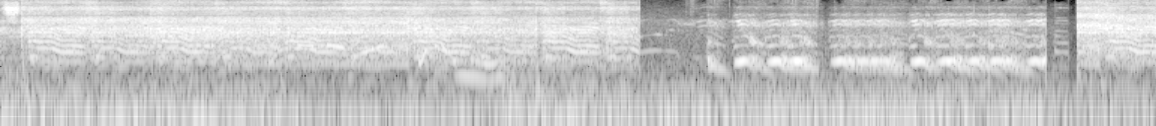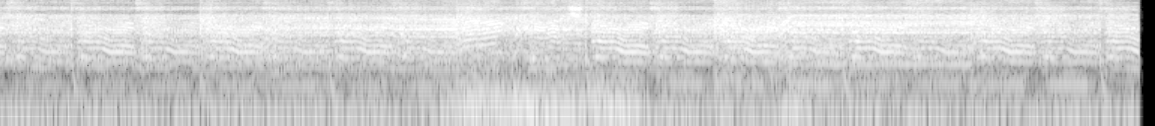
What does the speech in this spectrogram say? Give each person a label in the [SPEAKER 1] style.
[SPEAKER 1] It's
